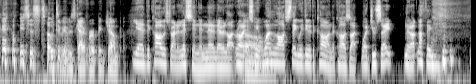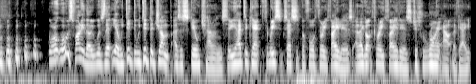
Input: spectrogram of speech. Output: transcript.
we just told him it was going for a big jump. yeah, the car was trying to listen, and then they were like, right, be Oh. one last thing we do with the car, and the car's like, what'd you say? And they're like, nothing. what, was funny though was that yeah, we did we did the jump as a skill challenge, so you had to get three successes before three failures, and they got three failures just right out the gate,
